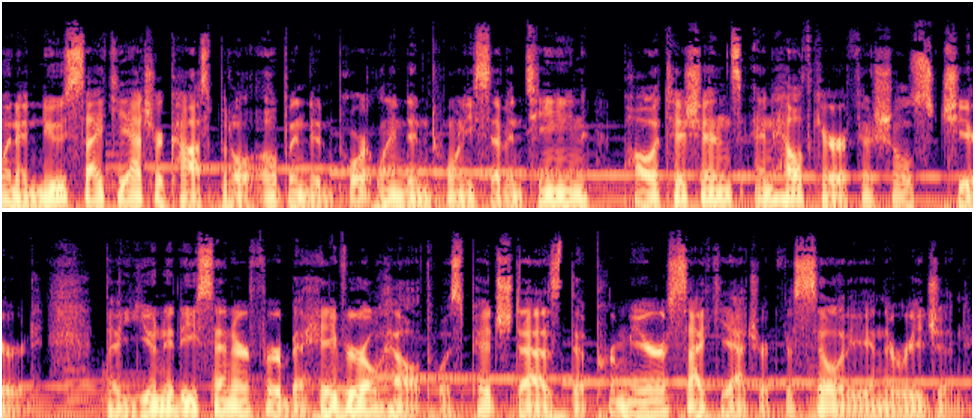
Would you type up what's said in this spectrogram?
When a new psychiatric hospital opened in Portland in 2017, politicians and healthcare officials cheered. The Unity Center for Behavioral Health was pitched as the premier psychiatric facility in the region.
